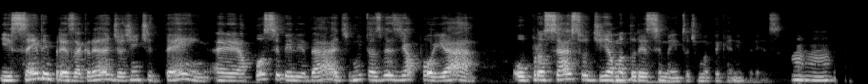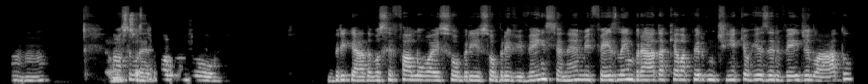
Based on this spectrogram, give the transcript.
e sendo empresa grande, a gente tem é, a possibilidade, muitas vezes, de apoiar o processo de amadurecimento de uma pequena empresa. Uhum, uhum. Então, Nossa, você é... falando Obrigada. Você falou aí sobre sobrevivência, né? Me fez lembrar daquela perguntinha que eu reservei de lado,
